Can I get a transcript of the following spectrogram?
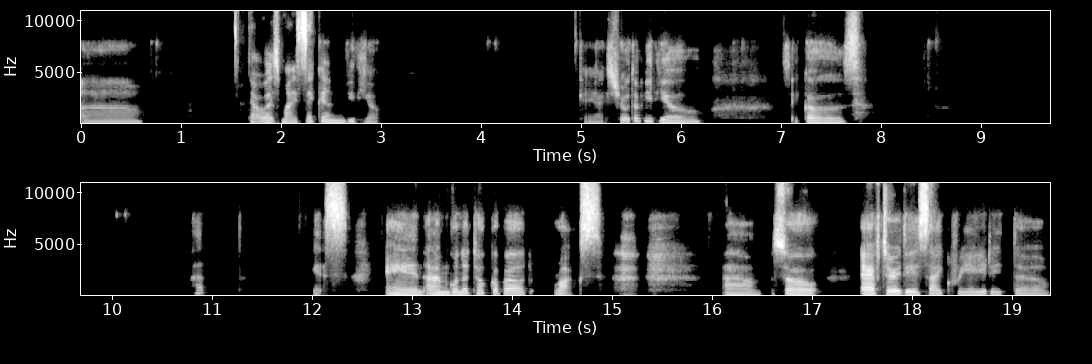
Uh, that was my second video. Okay, I show the video. So it goes. Yes, and I'm going to talk about rocks. Um, so after this, I created the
